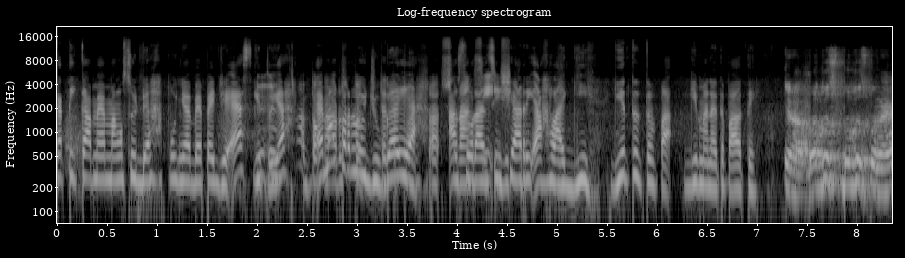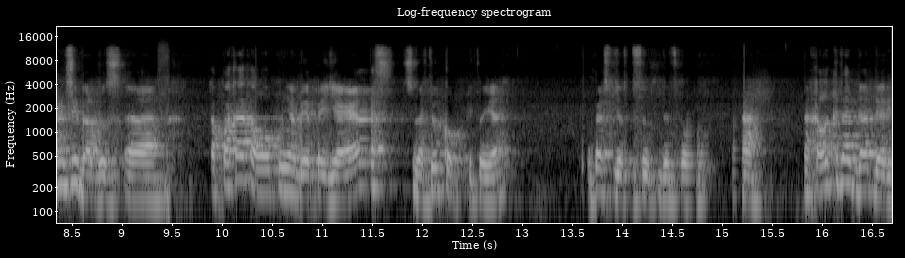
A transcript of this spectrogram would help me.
ketika memang sudah punya BPJS gitu ya. Apakah emang perlu juga ya asuransi asuransi gitu? syariah lagi, gitu tuh Pak. Gimana tuh Pak Oti? Ya, bagus, bagus pertanyaan sih bagus. Eh, apakah kalau punya BPJS sudah cukup gitu ya? BPJS sudah, sudah cukup. Nah, nah, kalau kita lihat dari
